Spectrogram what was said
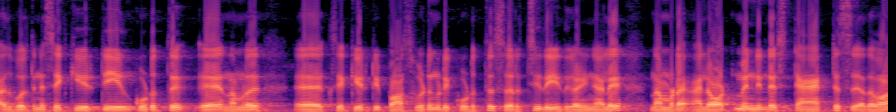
അതുപോലെ തന്നെ സെക്യൂരിറ്റിയും കൊടുത്ത് നമ്മൾ സെക്യൂരിറ്റി പാസ്വേഡും കൂടി കൊടുത്ത് സെർച്ച് ചെയ്ത് കഴിഞ്ഞാൽ നമ്മുടെ അലോട്ട്മെന്റിന്റെ സ്റ്റാറ്റസ് അഥവാ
